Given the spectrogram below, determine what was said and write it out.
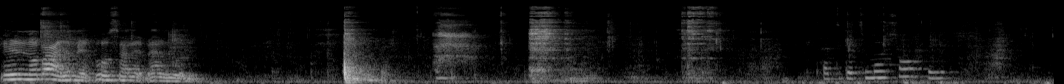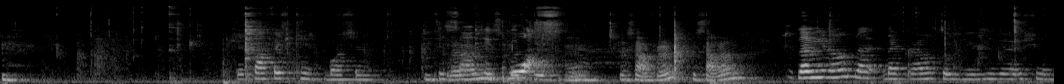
Ain't nobody that make coast like that good. Have to get some more saltfish. the saltfish tastes bussin'. The salt tastes good too. Mm. The salad, the salad. Now you know that that girl who was using it. She was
